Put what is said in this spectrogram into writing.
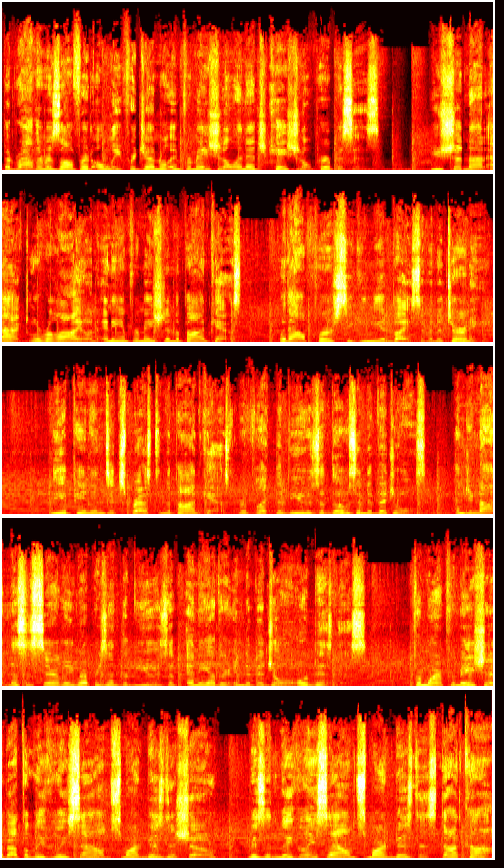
but rather is offered only for general informational and educational purposes. You should not act or rely on any information in the podcast without first seeking the advice of an attorney. The opinions expressed in the podcast reflect the views of those individuals and do not necessarily represent the views of any other individual or business. For more information about the Legally Sound Smart Business Show, visit legallysoundsmartbusiness.com.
